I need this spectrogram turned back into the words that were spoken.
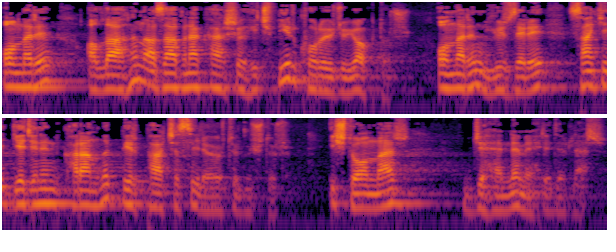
Onları Allah'ın azabına karşı hiçbir koruyucu yoktur. Onların yüzleri sanki gecenin karanlık bir parçasıyla örtülmüştür. İşte onlar cehennem ehlidirler.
